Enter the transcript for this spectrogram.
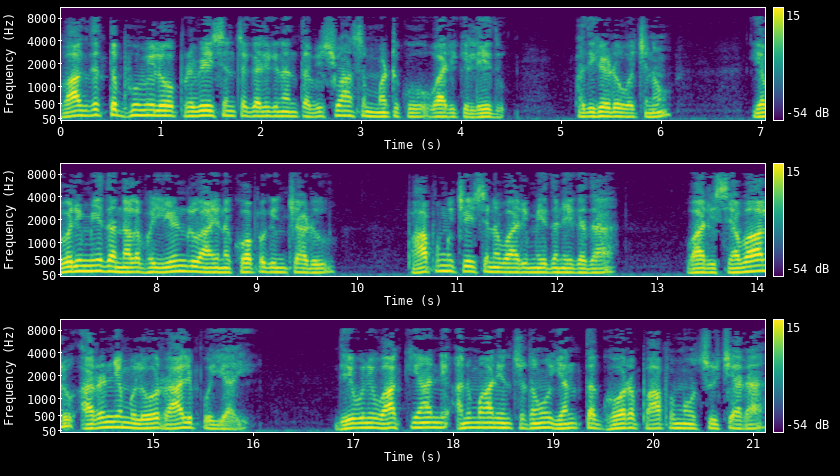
వాగ్దత్త భూమిలో ప్రవేశించగలిగినంత విశ్వాసం మటుకు వారికి లేదు. పదిహేడో వచనం. ఎవరి మీద నలభై ఏండ్లు ఆయన కోపగించాడు? పాపము చేసిన వారి మీదనే గదా. వారి శవాలు అరణ్యములో రాలిపోయాయి. దేవుని వాక్యాన్ని అనుమానించడం ఎంత ఘోర పాపమో చూచారా?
